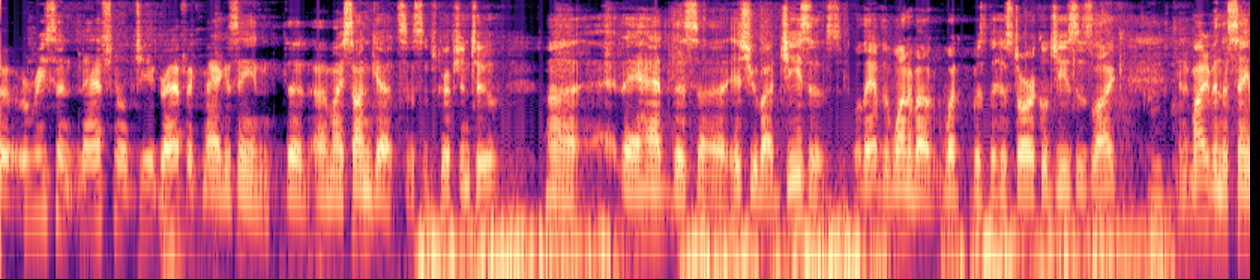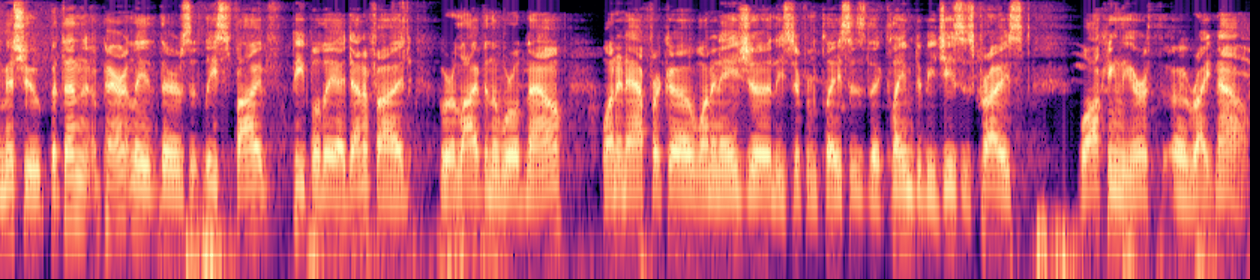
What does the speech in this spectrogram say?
A recent National Geographic magazine that uh, my son gets a subscription to. Uh, they had this uh, issue about Jesus. Well, they have the one about what was the historical Jesus like, and it might have been the same issue. But then apparently there's at least five people they identified who are alive in the world now. One in Africa, one in Asia, and these different places that claim to be Jesus Christ walking the earth uh, right now,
